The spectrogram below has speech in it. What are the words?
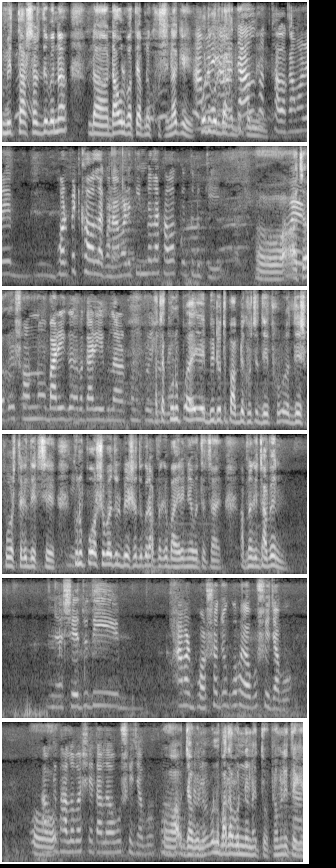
মিথ্যা আশ্বাস দেবে না ডাউল আপনি খুশি নাকি? কোটি কোটি টাকা আমার ডাল ভাত খাওয়াক আমারে ভরপেট খাওয়া লাগবে না আমারে তিন বেলা খাওয়াক এতটুকু কি আচ্ছা। স্বর্ণ বাড়ি গাড়ি এগুলো আর কোনো প্রয়োজন আচ্ছা কোনো এই ভিডিও তো পাবলিক হচ্ছে দেশ- প্রবাস থেকে দেখছে। কোনো পশু বাজুল বিয়ে করে আপনাকে বাইরে নিয়ে যেতে চায়। আপনাকে যাবেন? সে যদি আমার ভরসাযোগ্য হয় অবশ্যই যাব। আমাকে ভালোবাসে তাহলে অবশ্যই যাব। ও, যাবেন না, কোনো বাধা বন্য নাই তো ফ্যামিলি থেকে?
